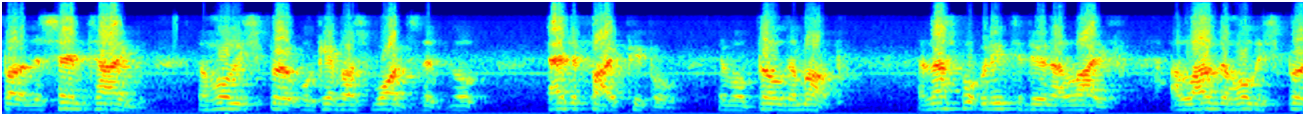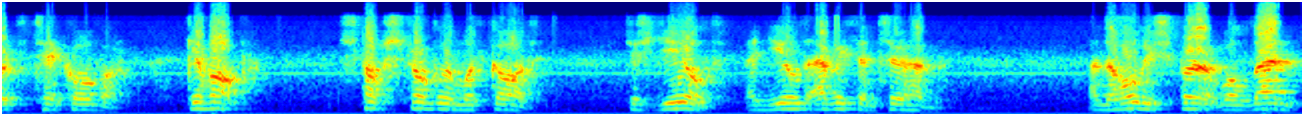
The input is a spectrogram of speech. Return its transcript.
But at the same time, the Holy Spirit will give us words that will edify people, that will build them up. And that's what we need to do in our life. Allow the Holy Spirit to take over. Give up. Stop struggling with God. Just yield and yield everything to Him. And the Holy Spirit will then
